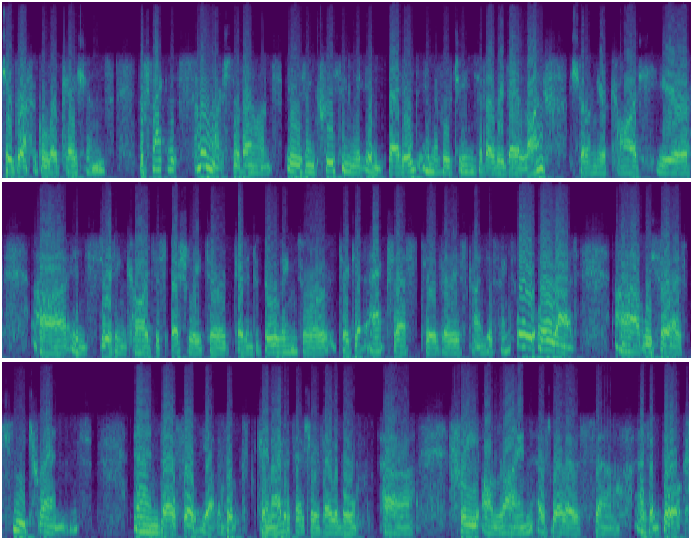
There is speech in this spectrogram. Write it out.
geographical locations. The fact that so much surveillance is increasingly embedded in the routines of everyday life, showing your card here, uh, inserting cards especially to get into buildings or to get access to various kinds of things. All, all that uh, we saw as key trends. And uh, so, yeah, the book came out. It's actually available uh, free online as well as uh, as a book.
